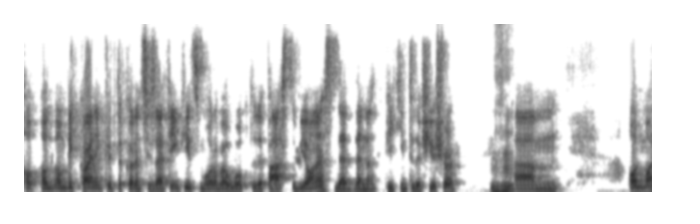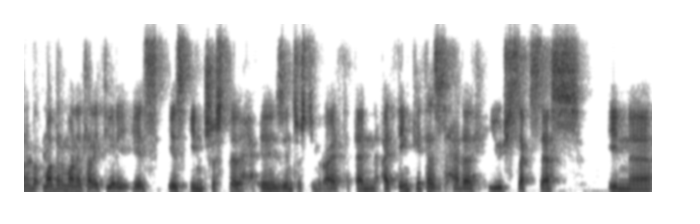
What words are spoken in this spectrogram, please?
on, on, Bitcoin and cryptocurrencies, I think it's more of a walk to the past, to be honest, that, than a peek into the future. Mm-hmm. Um, on modern monetary theory is is interested is interesting, right? And I think it has had a huge success in uh,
